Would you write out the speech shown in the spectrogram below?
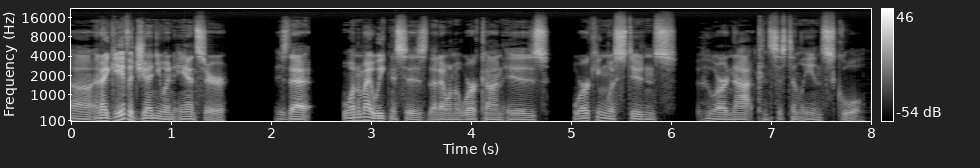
uh, and I gave a genuine answer. Is that one of my weaknesses that I want to work on is working with students who are not consistently in school.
